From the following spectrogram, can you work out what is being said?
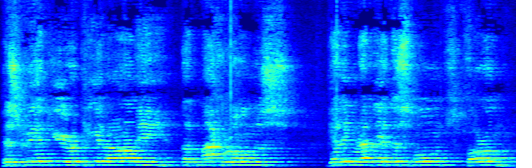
His great European army that Macron is getting ready at this moment for him,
